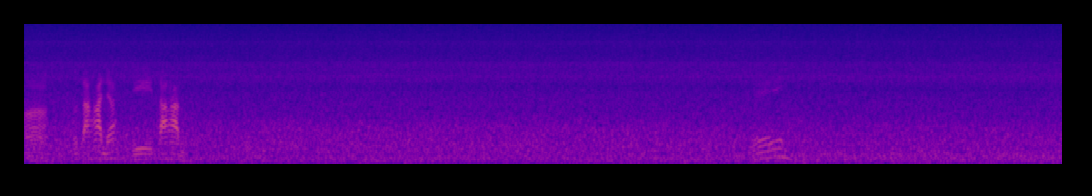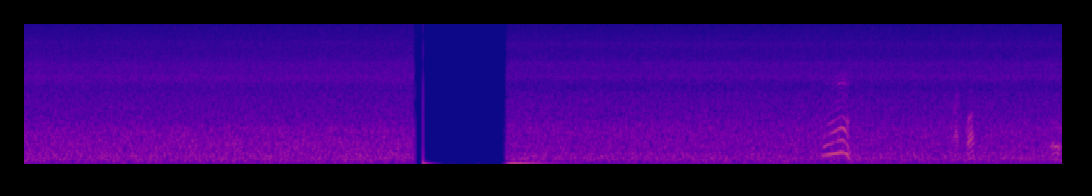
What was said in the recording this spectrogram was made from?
Nah, itu tahan ya, ditahan. Oke. Hmm. Enak, Bos. Uh.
